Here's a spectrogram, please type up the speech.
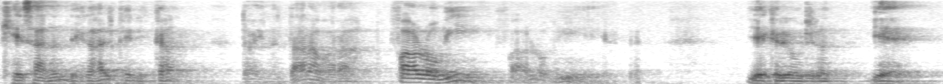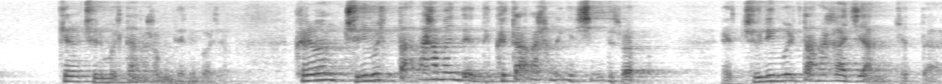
계산은 내가 할 테니까 너희는 따라와라. Follow me, follow me. 예, 그래 우리는 예, 그냥 주님을 따라가면 되는 거죠. 그러면 주님을 따라가면 되는데 그 따라가는 게 힘들어요. 예, 주님을 따라가지 않겠다.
